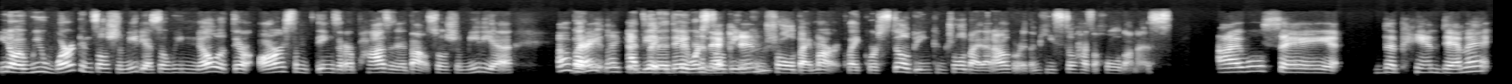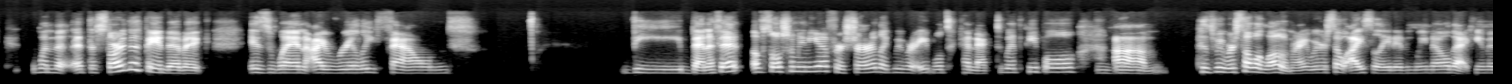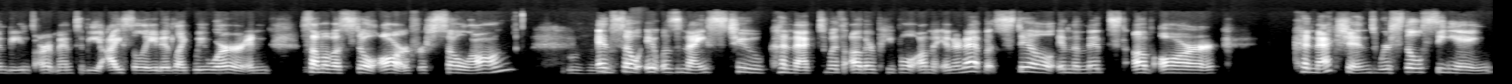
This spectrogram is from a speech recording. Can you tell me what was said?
you know, and we work in social media, so we know that there are some things that are positive about social media. Oh, but right. Like at the like end of the day, the we're still being controlled by Mark. Like we're still being controlled by that algorithm. He still has a hold on us. I will say the pandemic when the at the start of the pandemic is when I really found the benefit of social media for sure like we were able to connect with people Mhm. um because we were so alone right we were so isolated and we know that human beings aren't meant to be isolated like we were and some of us still are for so long Mhm. and so it was nice to connect with other people on the internet but still in the midst of our connections we're still seeing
